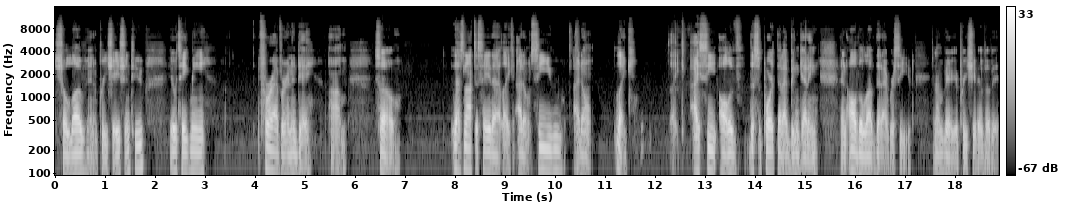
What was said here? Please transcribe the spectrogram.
show love and appreciation to, it would take me forever and a day. Um, so that's not to say that like I don't see you. I don't like like I see all of the support that I've been getting and all the love that I've received, and I'm very appreciative of it.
